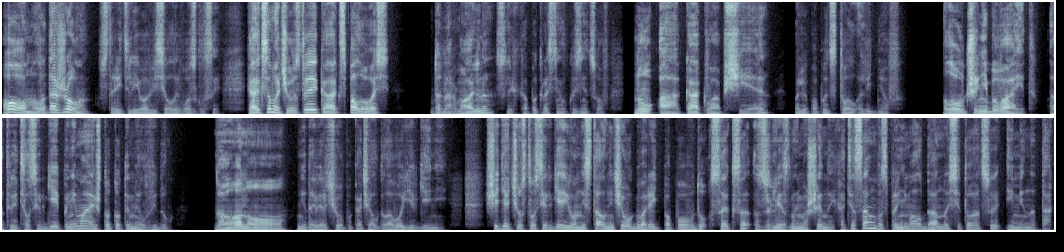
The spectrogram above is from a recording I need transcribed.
«О, молодожен!» — встретили его веселые возгласы. «Как самочувствие? Как спалось?» «Да нормально», — слегка покраснел Кузнецов. «Ну, а как вообще?» — полюбопытствовал Леднев. «Лучше не бывает», — ответил Сергей, понимая, что тот имел в виду. «Но-но», — недоверчиво покачал головой Евгений. Щадя чувства Сергея, он не стал ничего говорить по поводу секса с железной машиной, хотя сам воспринимал данную ситуацию именно так.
